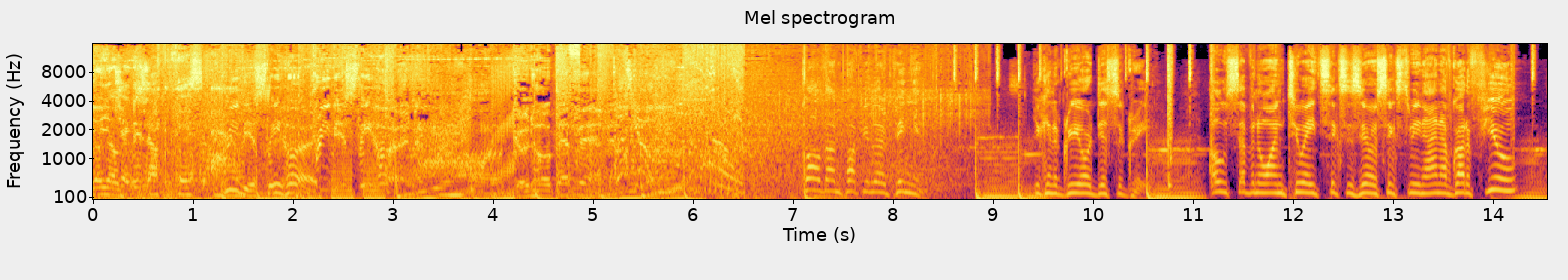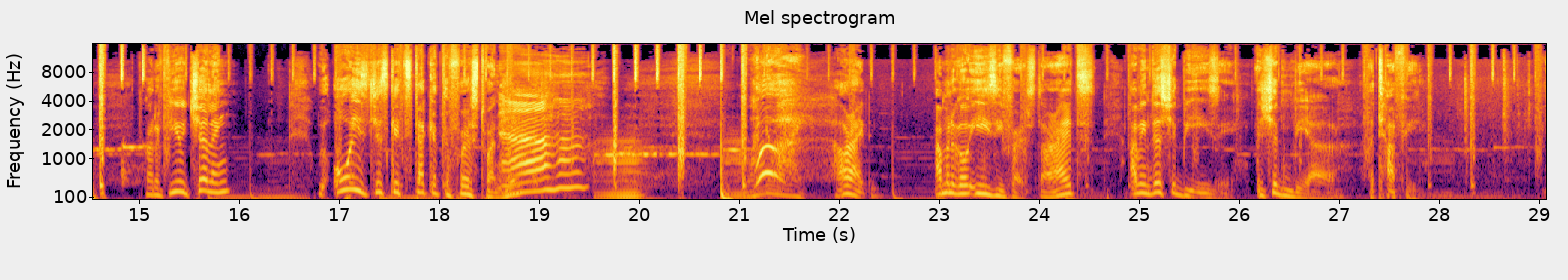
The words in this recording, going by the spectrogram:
Yo, yo, check this out. This out. Previously heard. Previously heard. Good Hope FM. Let's go. Called unpopular opinion. You can agree or disagree. 071 I've got a few. I've got a few chilling. We always just get stuck at the first one. huh? Uh huh. All right. I'm going to go easy first, all right? I mean, this should be easy. It shouldn't be a, a toughie.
